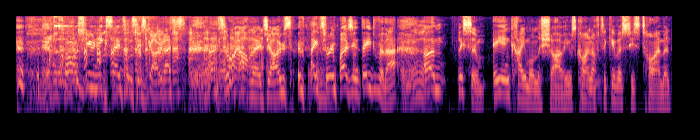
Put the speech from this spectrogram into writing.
As far as unique sentences go, that's that's right up there, Joe. So thanks very much indeed for that. Um, listen, Ian came on the show. He was kind enough to give us his time and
